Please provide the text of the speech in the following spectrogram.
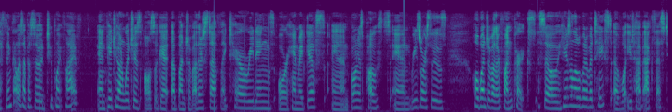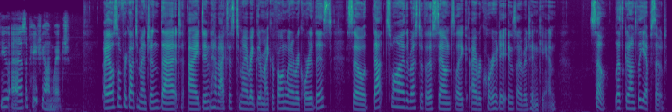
I think that was episode 2.5. And Patreon witches also get a bunch of other stuff like tarot readings or handmade gifts and bonus posts and resources, a whole bunch of other fun perks. So here's a little bit of a taste of what you'd have access to as a Patreon witch. I also forgot to mention that I didn't have access to my regular microphone when I recorded this, so that's why the rest of this sounds like I recorded it inside of a tin can. So, let's get on to the episode.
